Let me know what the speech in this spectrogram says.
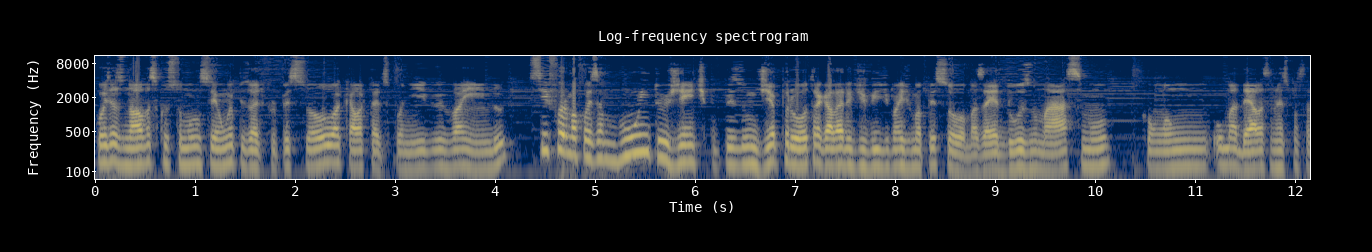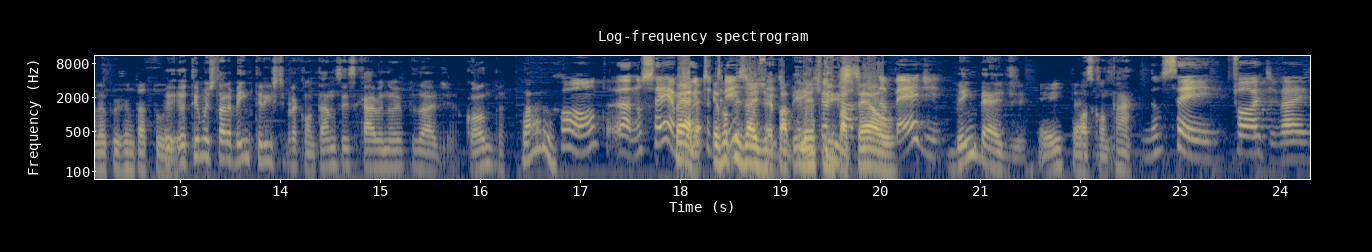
Coisas novas costumam ser um episódio por pessoa, aquela que está disponível e vai indo. Se for uma coisa muito urgente, tipo, de um dia pro outro, a galera divide mais de uma pessoa, mas aí é duas no máximo, com um- uma delas sendo responsável por juntar tudo. Eu, eu tenho uma história bem triste pra contar, não sei se cabe no episódio. Conta? Claro. Conta. Ah, não sei, é Pera, muito eu vou triste. precisar de A papel- gente lenço vai de ficar papel. Na bad? Bem bad. Eita. Posso contar? Não sei. Pode, vai.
